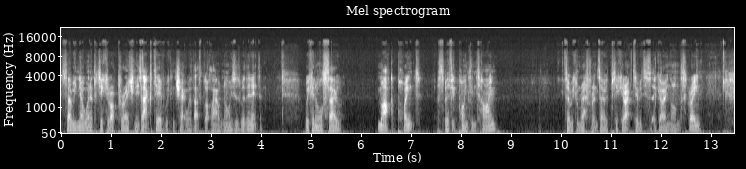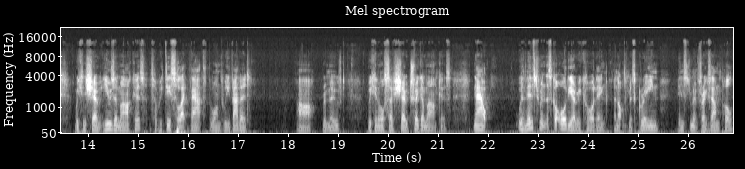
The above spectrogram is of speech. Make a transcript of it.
So we know when a particular operation is active, we can check whether that's got loud noises within it. We can also mark a point a specific point in time so we can reference those particular activities that are going on on the screen. We can show user markers, so if we deselect that, the ones we've added are removed. We can also show trigger markers. Now, with an instrument that's got audio recording, an Optimus Green instrument for example,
